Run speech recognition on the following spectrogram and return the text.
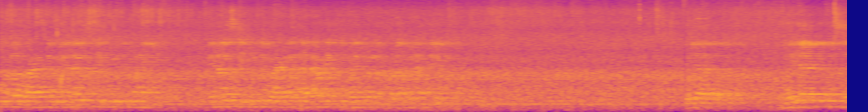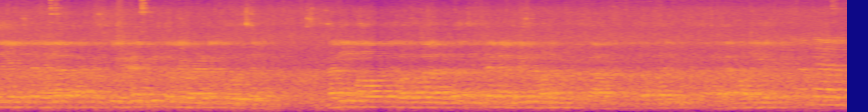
அடிப்படையில் அரசு மூலம் வழங்க யூனிவர்சிட்டி வீட்டு மனை யூனிவர்சிட்டி வீட்டு வழங்க நடவடிக்கை மேற்கொள்ளப்படும் என. நிலஅளவு செய்யப்பட்ட நிலப்பரப்பிற்கு இழப்பீட்டுத் தொகை வழங்க கோருதல் தனி மாவட்ட வருவாய் திட்டங்கள் மீது மனு பதிவிட்டிருக்காங்க. மனு மேடம்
